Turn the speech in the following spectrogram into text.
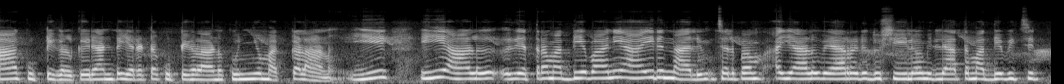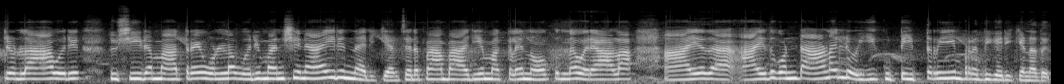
ആ കുട്ടികൾക്ക് രണ്ട് ഇരട്ട കുട്ടികളാണ് കുഞ്ഞു മക്കളാണ്. ഈ ഈ ആൾ എത്ര മദ്യപാനി ആയിരുന്നാലും ചിലപ്പം അയാൾ വേറൊരു ദുശീലവും ഇല്ലാത്ത മദ്യപിച്ചിട്ടുള്ള ആ ഒരു ദുശീലം മാത്രമേ ഉള്ള ഒരു മനുഷ്യനായിരുന്നായിരിക്കാം. ചിലപ്പോൾ ആ ഭാര്യയും മക്കളെ നോക്കുന്ന ഒരാളാ ആയത് ആയതുകൊണ്ടാണല്ലോ ഈ കുട്ടി ഇത്രയും പ്രതികരിക്കുന്നത്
